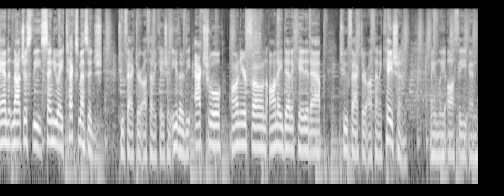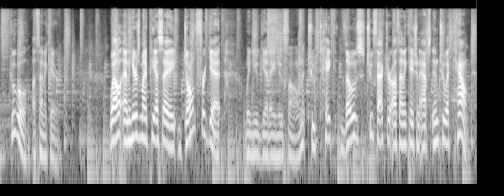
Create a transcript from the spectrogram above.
And not just the send you a text message two factor authentication either, the actual on your phone, on a dedicated app two factor authentication, mainly Authy and Google Authenticator. Well, and here's my PSA don't forget when you get a new phone to take those two factor authentication apps into account.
